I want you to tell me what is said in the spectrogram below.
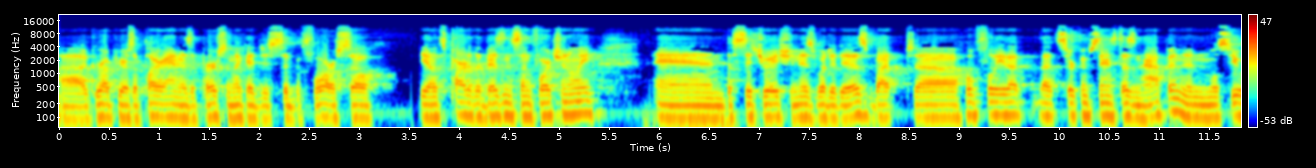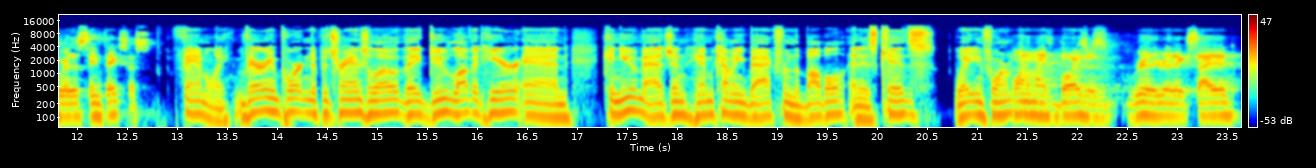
Uh, grew up here as a player and as a person, like I just said before. So, you know, it's part of the business, unfortunately and the situation is what it is. But uh, hopefully that that circumstance doesn't happen, and we'll see where this thing takes us family. Very important to Pietrangelo. They do love it here. And can you imagine him coming back from the bubble and his kids waiting for him? One of my boys was really, really excited.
